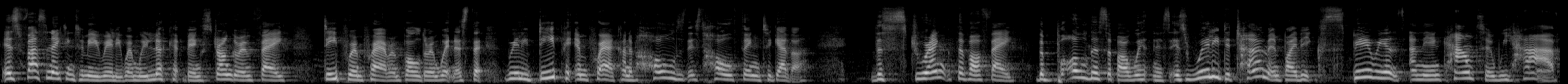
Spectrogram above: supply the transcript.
It's fascinating to me, really, when we look at being stronger in faith, deeper in prayer, and bolder in witness, that really deeper in prayer kind of holds this whole thing together the strength of our faith, the boldness of our witness is really determined by the experience and the encounter we have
